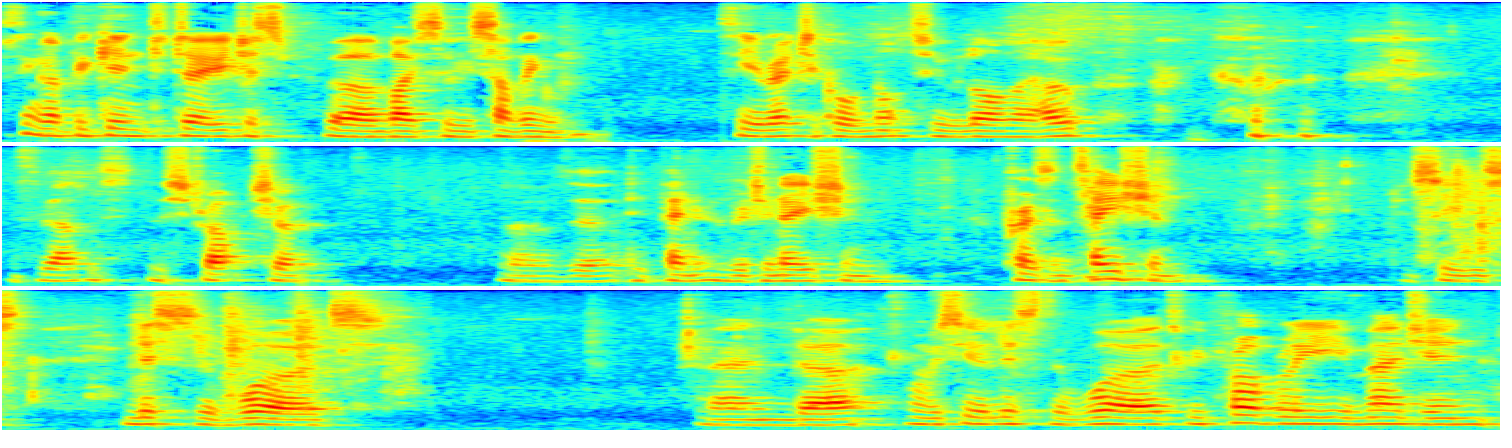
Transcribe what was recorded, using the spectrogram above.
think I begin today just uh, by doing something theoretical, not too long, I hope. it's about the structure of the dependent origination presentation. You see this list of words, and uh, when we see a list of words, we probably imagine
